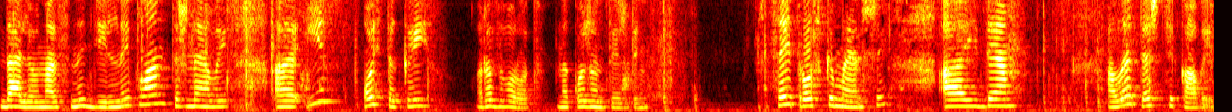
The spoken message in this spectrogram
Далі у нас недільний план, тижневий. І ось такий розворот на кожен тиждень. Цей трошки менший йде, але теж цікавий.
